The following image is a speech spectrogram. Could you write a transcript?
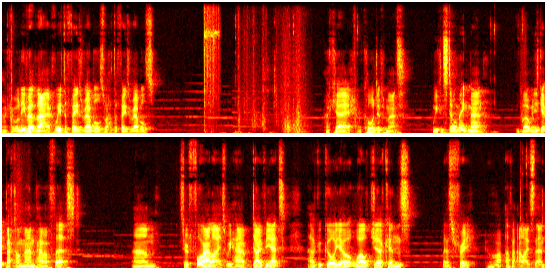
Okay, we'll leave it at that. If we have to face rebels, we'll have to face rebels. Okay, call diplomat. We can still make men, but we need to get back our manpower first. Um, so we have four allies. We have Dai Viet, uh, Goguryeo, Wild Jurchens. that's three. Who are other allies then?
